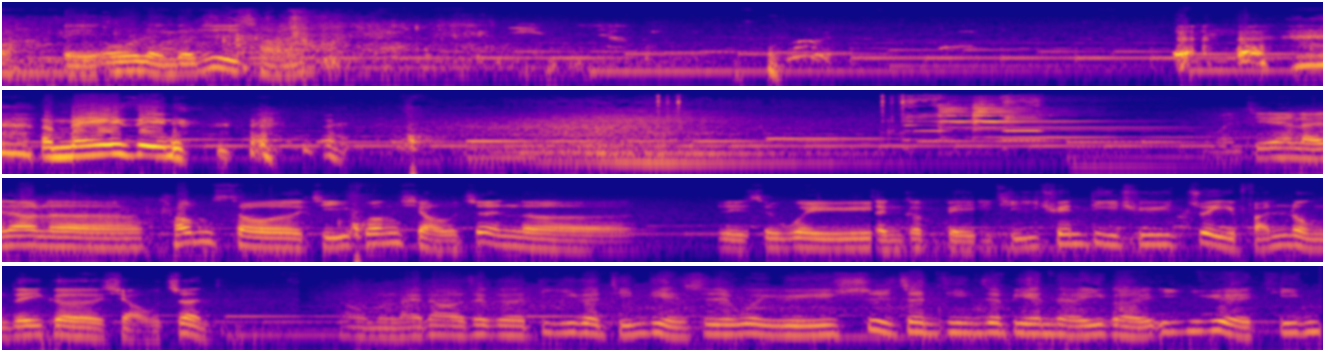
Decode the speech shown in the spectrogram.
哇，北欧人的日常。Amazing！我们今天来到了 Tromso 极光小镇了，这里是位于整个北极圈地区最繁荣的一个小镇。那我们来到这个第一个景点是位于市政厅这边的一个音乐厅。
